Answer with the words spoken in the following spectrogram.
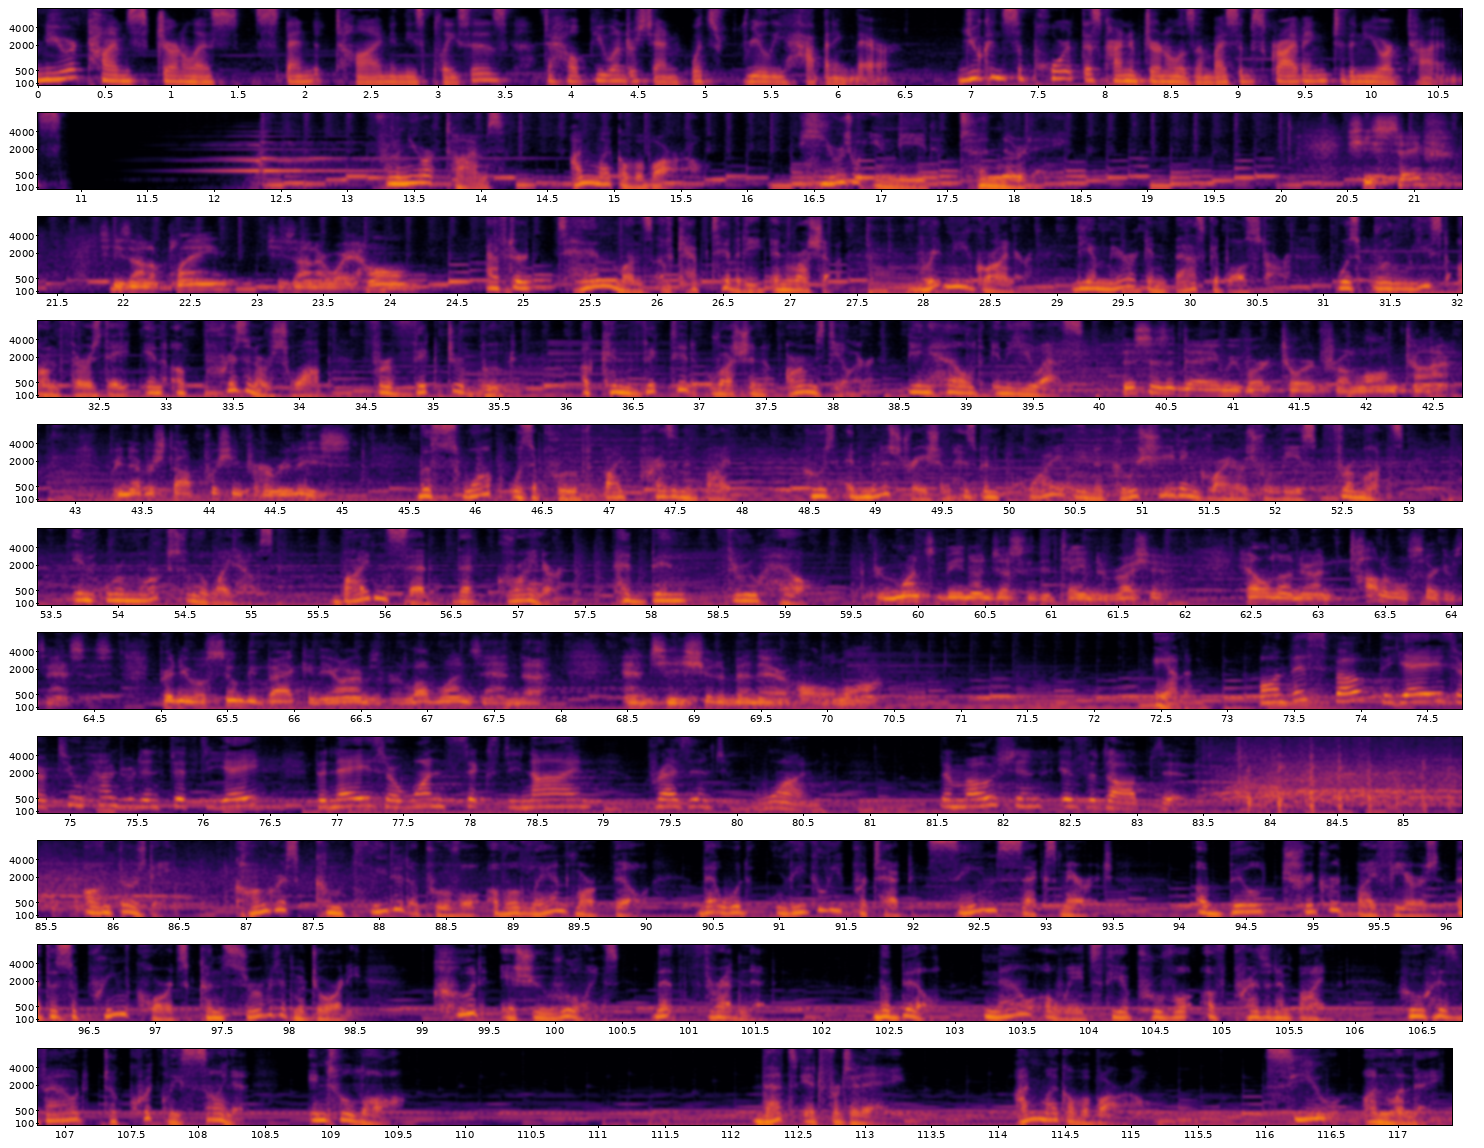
New York Times journalists spend time in these places to help you understand what's really happening there. You can support this kind of journalism by subscribing to the New York Times. From the New York Times, I'm Michael Barbaro. Here's what you need to know today. She's safe. She's on a plane. She's on her way home. After 10 months of captivity in Russia, Brittney Griner, the American basketball star, was released on Thursday in a prisoner swap for Viktor Bout, a convicted Russian arms dealer being held in the U.S. This is a day we've worked toward for a long time. We never stopped pushing for her release. The swap was approved by President Biden, whose administration has been quietly negotiating Griner's release for months. In remarks from the White House, Biden said that Griner had been through hell. After months of being unjustly detained in Russia, held under intolerable circumstances, Brittney will soon be back in the arms of her loved ones and uh, and she should have been there all along. And on this vote, the yeas are 258, the nays are 169, present 1. The motion is adopted. On Thursday, Congress completed approval of a landmark bill that would legally protect same sex marriage a bill triggered by fears that the Supreme Court's conservative majority could issue rulings that threaten it. The bill now awaits the approval of President Biden, who has vowed to quickly sign it into law. That's it for today. I'm Michael Barbaro. See you on Monday.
